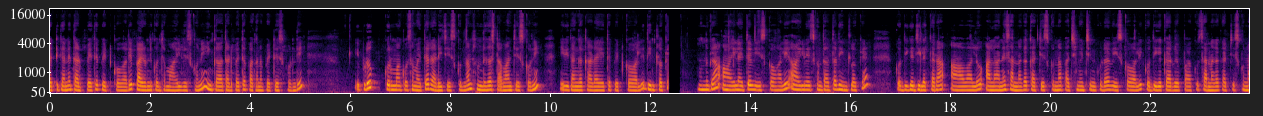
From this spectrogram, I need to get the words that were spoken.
గట్టిగానే తడిపి అయితే పెట్టుకోవాలి. పైనుండి కొంచెం ఆయిల్ వేసుకొని ఇంకా తడిపి అయితే పక్కన పెట్టేసుకోండి. ఇప్పుడు కుర్మా కోసం అయితే రెడీ చేసుకుందాం. ముందుగా స్టవ్ ఆన్ చేసుకొని ఈ విధంగా కడాయి అయితే పెట్టుకోవాలి. దీంట్లోకి ముందుగా ఆయిల్ అయితే వేసుకోవాలి. ఆయిల్ వేసుకున్న తర్వాత దీంట్లోకి కొద్దిగా జీలకర్ర ఆవాలు అలానే సన్నగా కట్ చేసుకున్న పచ్చిమిర్చిని కూడా వేసుకోవాలి. కొద్దిగా కరివేపాకు సన్నగా కట్ చేసుకున్న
